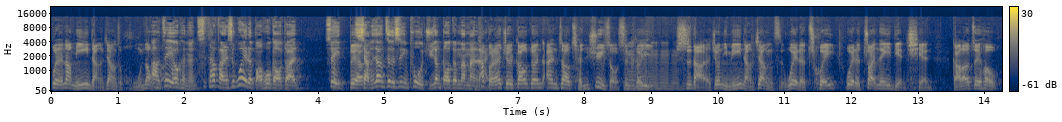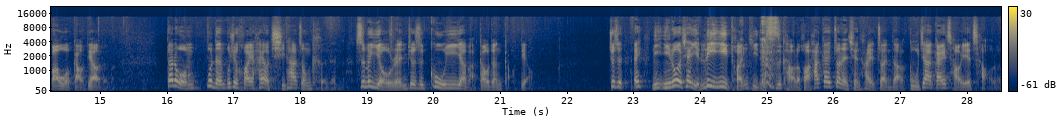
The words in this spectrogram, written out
不能让民进党这样子胡弄啊。这也有可能是他反而是为了保护高端，所以对啊，想让这个事情破局，让高端慢慢来。他本来觉得高端按照程序走是可以施打的，就你民进党这样子为了吹，为了赚那一点钱，搞到最后把我搞掉的嘛。但是我们不能不去怀疑，还有其他种可能，是不是有人就是故意要把高端搞掉？就是哎，你你如果现在以利益团体的思考的话，他该赚的钱他也赚到了，股价该炒也炒了，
